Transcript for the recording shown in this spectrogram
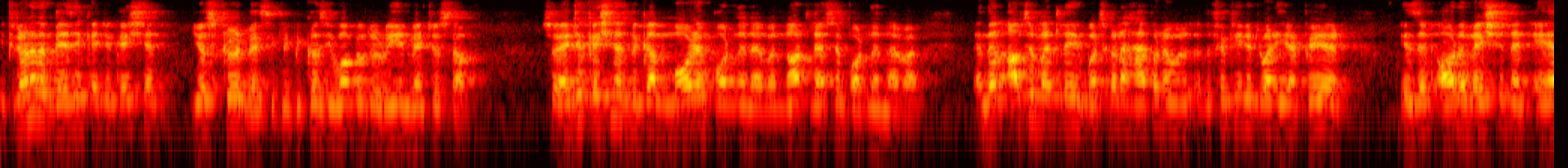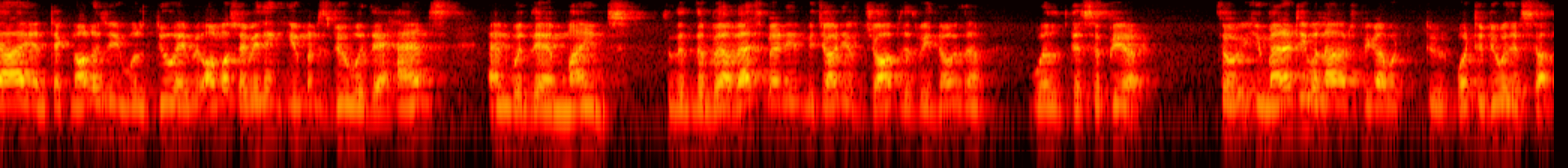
If you don't have a basic education, you're screwed basically because you won't be able to reinvent yourself. So education has become more important than ever, not less important than ever. And then ultimately, what's going to happen over the 15 to 20 year period is that automation and AI and technology will do every, almost everything humans do with their hands and with their minds. So the, vast majority- of jobs as we know them will disappear. So humanity will now have to figure out what to, what to do with itself.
